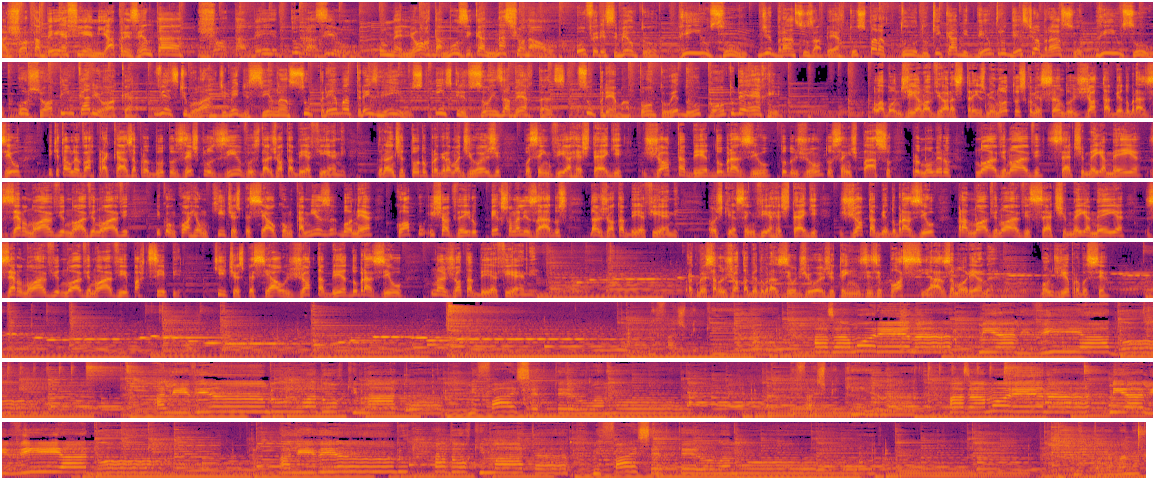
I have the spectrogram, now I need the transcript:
A JBFM apresenta JB do Brasil, o melhor da música nacional. Oferecimento Rio Sul, de braços abertos para tudo que cabe dentro deste abraço. Rio Sul, o shopping carioca. Vestibular de Medicina Suprema Três Rios. Inscrições abertas. suprema.edu.br. Olá, bom dia, 9 horas 3 minutos, começando o JB do Brasil. E que tal levar para casa produtos exclusivos da JBFM? Durante todo o programa de hoje, você envia a hashtag JB do Brasil, tudo junto, sem espaço, para o número 997660999 e concorre a um kit especial com camisa, boné, copo e chaveiro personalizados da JBFM. Não esqueça, envie a hashtag JB do Brasil para 997660999 e participe. Kit especial JB do Brasil na JBFM. Para começar o JB do Brasil de hoje tem Zizi Posse, Asa Morena. Bom dia para você.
